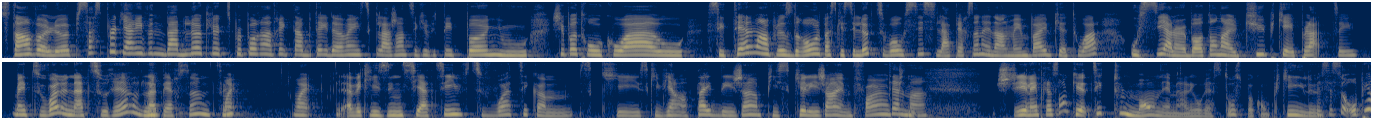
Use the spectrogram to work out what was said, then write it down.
Tu t'en vas là, puis ça se peut qu'il arrive une bad luck, là, que tu peux pas rentrer avec ta bouteille de vin, que l'agent de sécurité te pogne, ou je sais pas trop quoi, ou c'est tellement plus drôle, parce que c'est là que tu vois aussi si la personne est dans le même vibe que toi, ou si elle a un bâton dans le cul puis qu'elle est plate, tu sais. Mais tu vois le naturel de la personne, tu sais. Ouais. Ouais. Avec les initiatives, tu vois, tu sais, comme ce qui, est, ce qui vient en tête des gens, puis ce que les gens aiment faire. Tellement. J'ai l'impression que, tu sais, tout le monde aime aller au resto, c'est pas compliqué, là. Mais c'est ça. Au pire,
